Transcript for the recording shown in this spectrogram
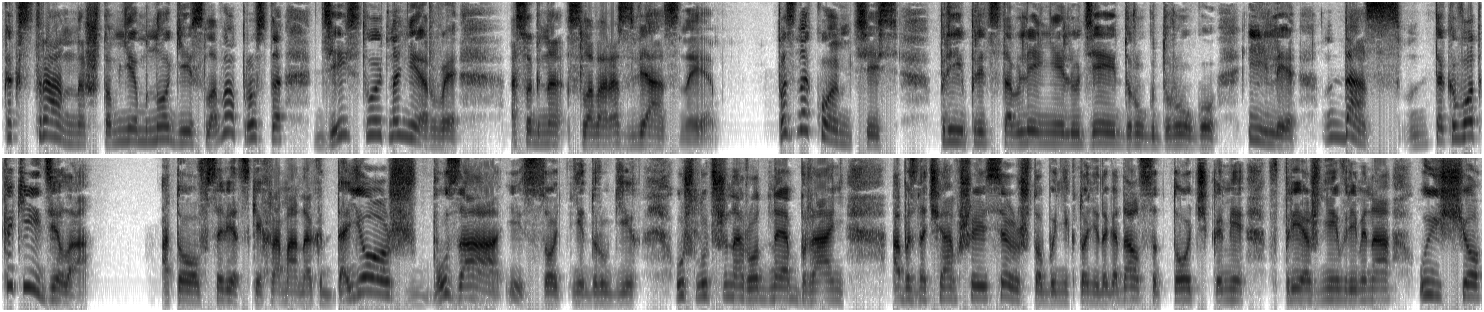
Как странно, что мне многие слова просто действуют на нервы, особенно слова развязные. Познакомьтесь при представлении людей друг другу или «Да, так вот какие дела?» А то в советских романах «даешь», «буза» и сотни других. Уж лучше народная брань, обозначавшаяся, чтобы никто не догадался, точками в прежние времена у еще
